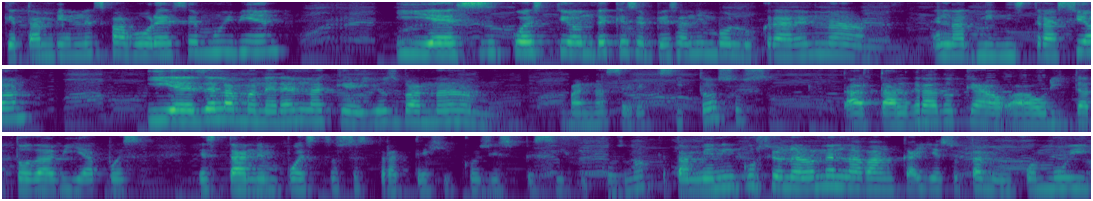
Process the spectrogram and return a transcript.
que, también les favorece muy bien. Y es cuestión de que se empiezan a involucrar en la, administración y es de la manera en la que ellos van a, van a ser exitosos a tal grado que ahorita todavía pues están en puestos estratégicos y específicos, ¿no? Que también incursionaron en la banca y eso también fue muy,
